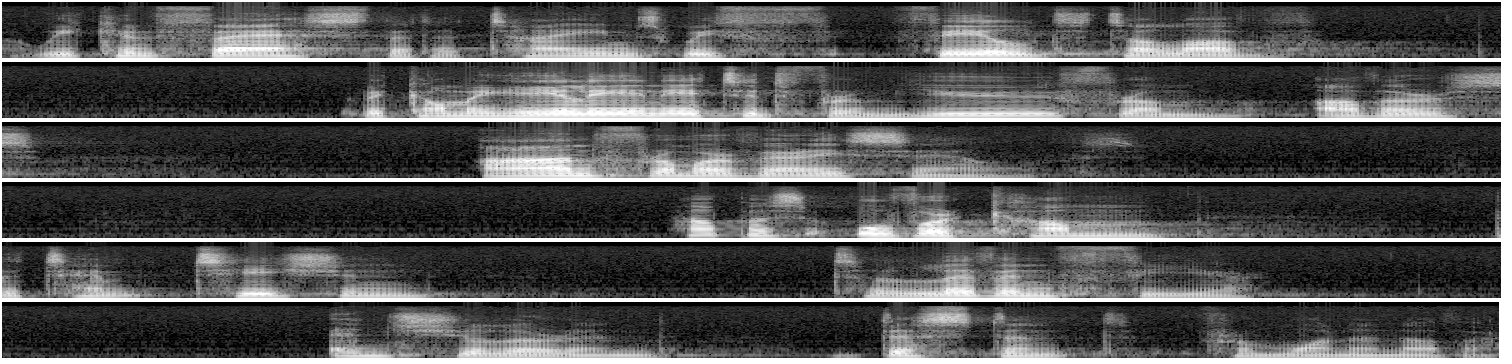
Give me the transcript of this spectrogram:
But we confess that at times we've failed to love becoming alienated from you, from others, and from our very selves. Help us overcome the temptation to live in fear, insular and distant from one another.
